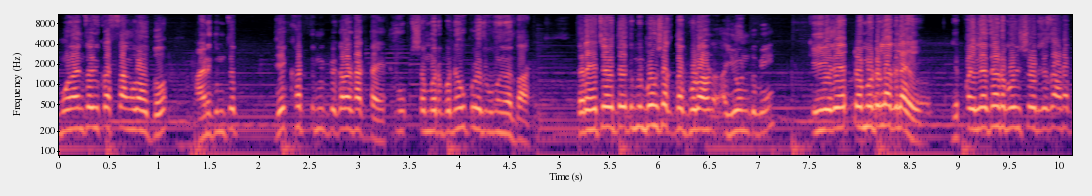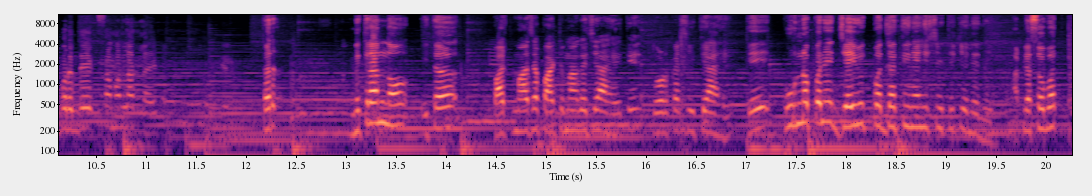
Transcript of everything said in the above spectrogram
मुळांचा विकास चांगला होतो आणि तुमचं जे खत तुम्ही पिकाला टाकताय शंभरपणे उपलब्ध होऊन जाता तर ह्याच्यावर तुम्ही बघू शकता पुढे येऊन तुम्ही की टोमॅटो लागला आहे हे पहिल्या झाडापासून शेवटच्या झाडापर्यंत एक समान लागला आहे. तर मित्रांनो इथं पाठ माझ्या पाठीमागे जे आहे ते दोडका शेती आहे. ते पूर्णपणे जैविक पद्धतीने ही शेती केलेली आहे. आपल्यासोबत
